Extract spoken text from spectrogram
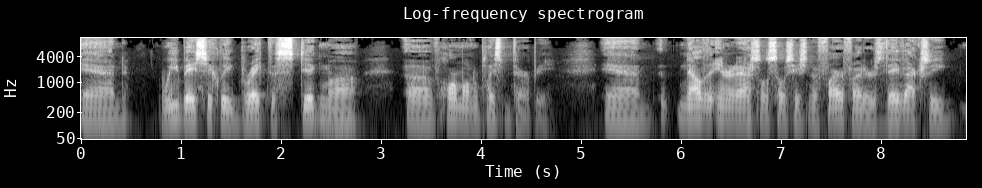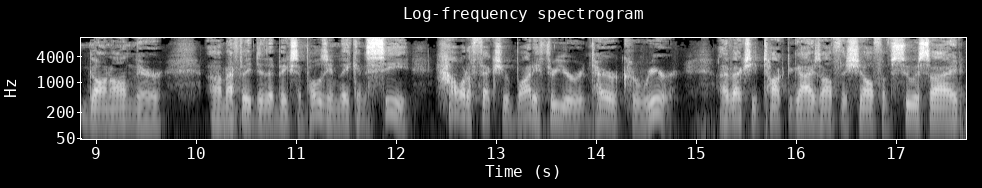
and we basically break the stigma of hormone replacement therapy. And now the International Association of Firefighters, they've actually gone on there um, after they did that big symposium. They can see how it affects your body through your entire career. I've actually talked to guys off the shelf of suicide.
